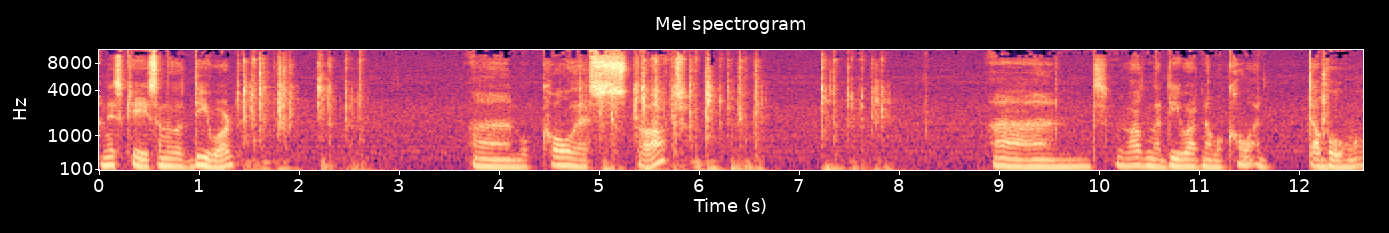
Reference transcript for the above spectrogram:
in this case another D word, and we'll call this start and rather than a D word now we'll call it a double.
